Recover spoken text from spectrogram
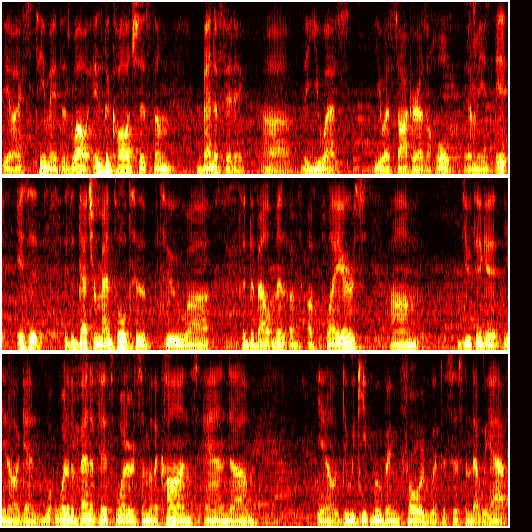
you know ex teammates as well. Is the college system benefiting uh, the U.S. U.S. soccer as a whole? I mean, it, is it is it detrimental to to uh, to development of, of players? Um, do you think it? You know, again, wh- what are the benefits? What are some of the cons? And um, you know, do we keep moving forward with the system that we have?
